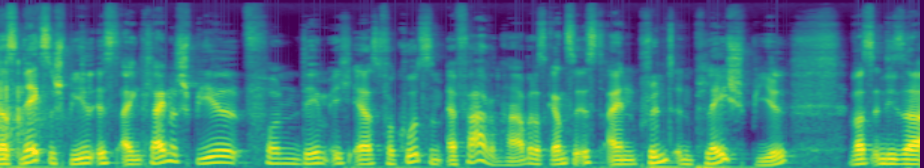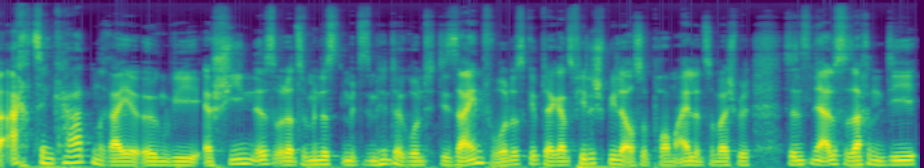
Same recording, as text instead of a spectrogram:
Das nächste Spiel ist ein kleines Spiel, von dem ich erst vor kurzem erfahren habe. Das Ganze ist ein Print-and-Play-Spiel, was in dieser 18-Karten-Reihe irgendwie erschienen ist oder zumindest mit diesem Hintergrund designt wurde. Es gibt ja ganz viele Spiele, auch so Palm Island zum Beispiel, sind ja alles so Sachen, die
